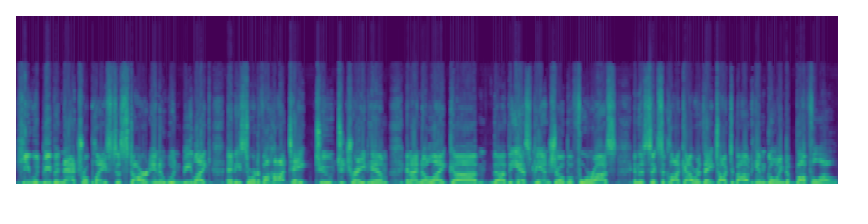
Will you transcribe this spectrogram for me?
he would be the natural place to start, and it wouldn't be like any sort of a hot take to to trade him. And I know, like um, the, the ESPN show before us in the six o'clock hour, they talked about him going to Buffalo.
